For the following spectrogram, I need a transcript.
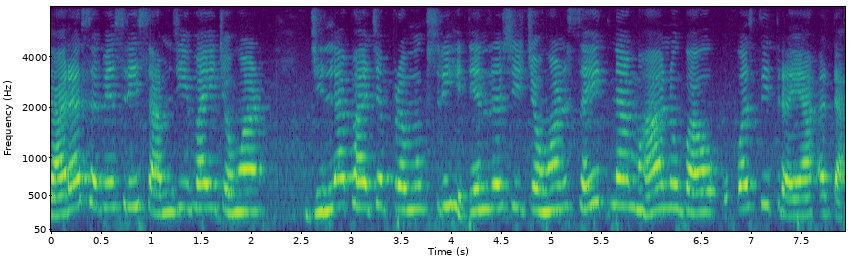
ધારાસભ્ય શ્રી શામજીભાઈ ચૌહાણ જિલ્લા ભાજપ પ્રમુખ શ્રી હિતેન્દ્રસિંહ ચૌહાણ સહિતના મહાનુભાવો ઉપસ્થિત રહ્યા હતા.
